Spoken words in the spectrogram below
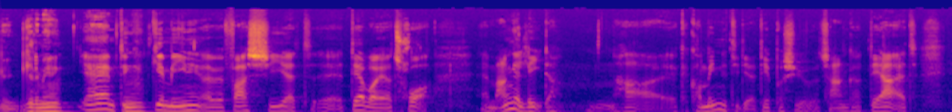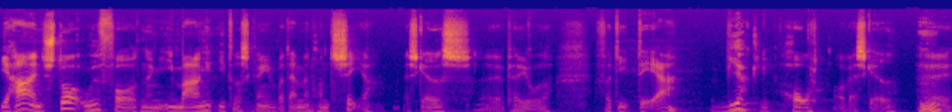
Giver det mening? Ja, det mm. giver mening, og jeg vil faktisk sige, at øh, der, hvor jeg tror, at mange atleter har, kan komme ind i de der depressive tanker, det er, at vi har en stor udfordring i mange idrætsgrene, hvordan man håndterer skadesperioder, fordi det er virkelig hårdt at være skadet. Mm. Øh,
